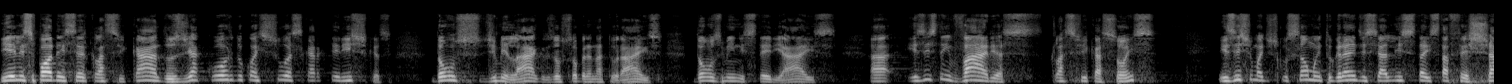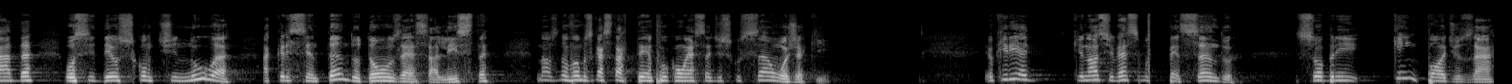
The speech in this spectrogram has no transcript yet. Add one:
E eles podem ser classificados de acordo com as suas características. Dons de milagres ou sobrenaturais, dons ministeriais. Ah, existem várias classificações. Existe uma discussão muito grande se a lista está fechada ou se Deus continua acrescentando dons a essa lista. Nós não vamos gastar tempo com essa discussão hoje aqui. Eu queria que nós estivéssemos pensando sobre quem pode usar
